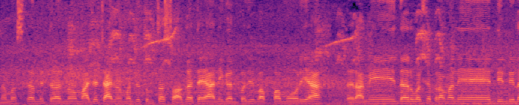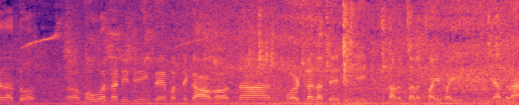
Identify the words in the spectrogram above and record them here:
नमस्कार मित्रांनो माझ्या चॅनलमध्ये तुमचं स्वागत आहे आणि गणपती बाप्पा मोर्या. तर आम्ही दरवर्षीप्रमाणे दिंडीला जातो. मऊवरनं दिंडी निघते प्रत्येक गावागावातनं मडला जाते दिंडी. चालत चालत पायी पायी यात्रा.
